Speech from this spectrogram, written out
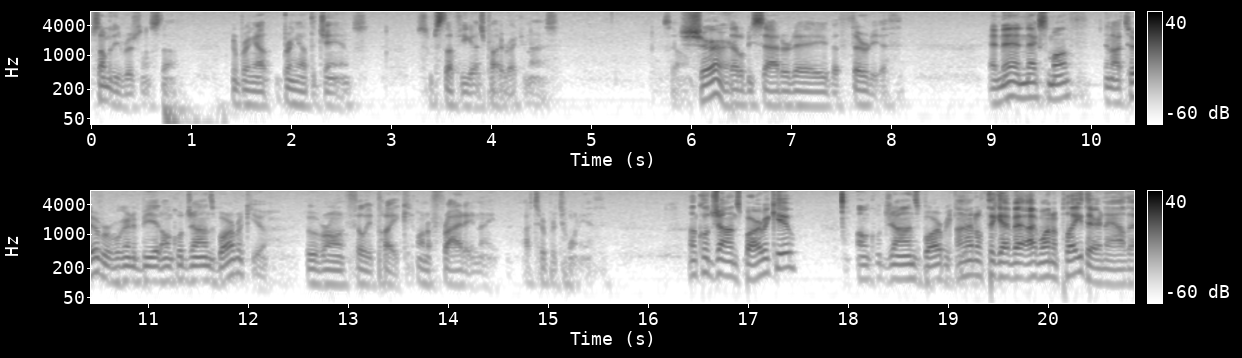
some of the original stuff. To bring out bring out the jams, some stuff you guys probably recognize. So Sure. that'll be Saturday the thirtieth, and then next month in October we're going to be at Uncle John's Barbecue over on Philly Pike on a Friday night, October twentieth. Uncle John's Barbecue. Uncle John's Barbecue. I don't think I've, I want to play there now, though.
